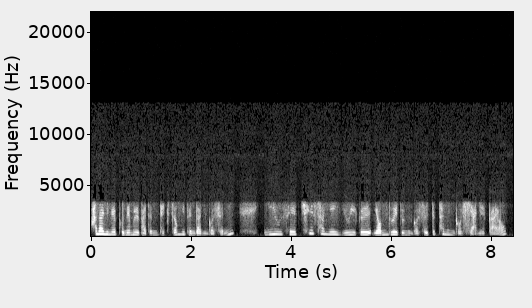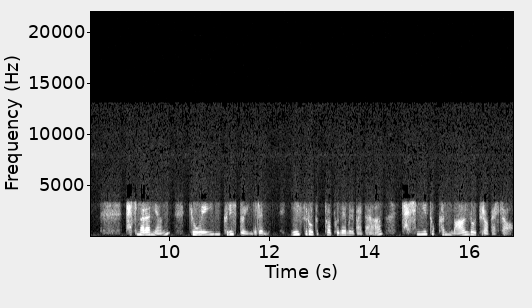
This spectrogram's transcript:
하나님의 보냄을 받은 백성이 된다는 것은 이웃의 최상의 유익을 염두에 두는 것을 뜻하는 것이 아닐까요? 다시 말하면 교회인 그리스도인들은 예수로부터 보냄을 받아 자신이 속한 마을로 들어가서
